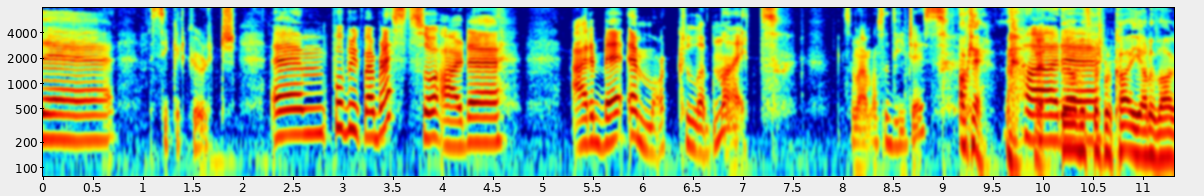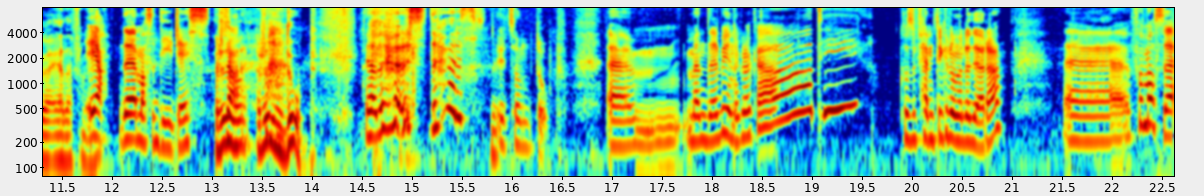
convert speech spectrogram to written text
Det er sikkert kult. Um, på Brukbar Blest så er det RBMA Club Night. Som er masse DJs. OK, Her, det er mitt eh, spørsmål. Hva i alle dager er det for noe? ja, det er masse DJs. Det høres ut det sånn dop. Ja, det høres, det høres ut som dop. Um, men det begynner klokka ti. Koster 50 kroner i døra. Uh, for masse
